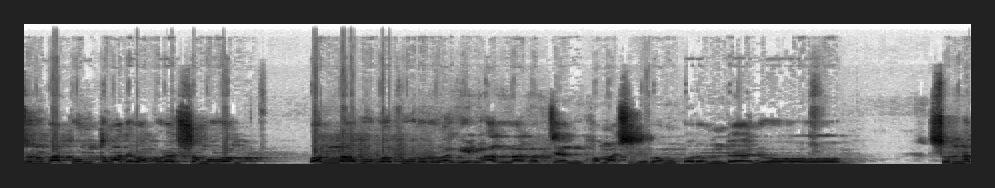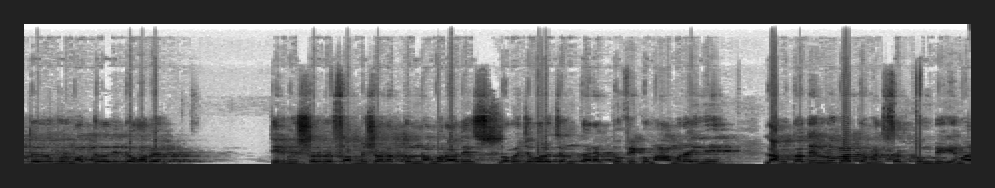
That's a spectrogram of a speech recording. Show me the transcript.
জুনু বাকুম তোমাদের অপরাধ সমূহ। আল্লাহু গফুরুর রহিম, আল্লাহ হচ্ছেন ক্ষমাশীল এবং পরম দয়ালু। সুন্নতের উপর মর্যাদা দিতে হবে তিরমিজ শরীফের ছাব্বিশশো আটাত্তর নম্বর আদিস নবীজি বলেছেন তারাক তুফিকুম আমরাইনি লাং তাদিল্লু মা তামাক্সাকুম বিহিমা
